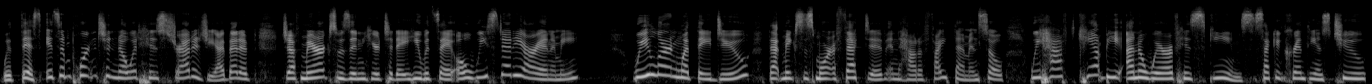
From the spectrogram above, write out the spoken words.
with this. It's important to know what his strategy. I bet if Jeff Merricks was in here today, he would say, Oh, we study our enemy. We learn what they do. That makes us more effective in how to fight them. And so we have can't be unaware of his schemes. Second Corinthians 2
